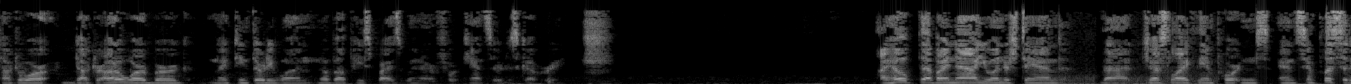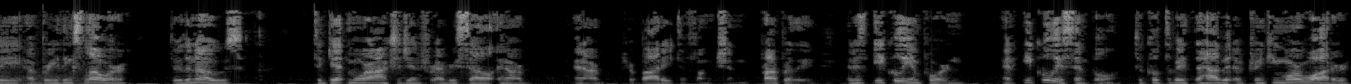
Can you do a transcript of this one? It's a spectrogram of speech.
Dr. War, Dr. Otto Warburg, 1931 Nobel Peace Prize winner for cancer discovery. I hope that by now you understand that just like the importance and simplicity of breathing slower through the nose to get more oxygen for every cell in our in our your body to function properly, it is equally important and equally simple to cultivate the habit of drinking more water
